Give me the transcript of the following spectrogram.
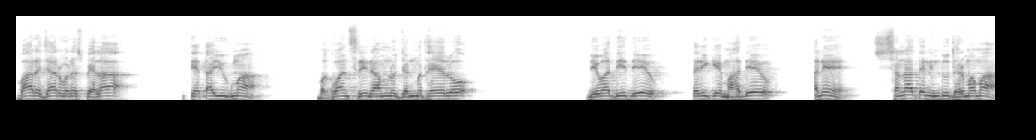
બાર હજાર વર્ષ પહેલાં તેતા યુગમાં ભગવાન શ્રી રામનો જન્મ થયેલો દેવાધિદેવ તરીકે મહાદેવ અને સનાતન હિન્દુ ધર્મમાં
